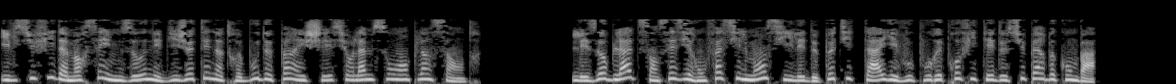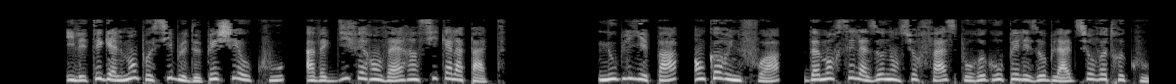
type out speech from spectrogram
Il suffit d'amorcer une zone et d'y jeter notre bout de pain éché sur l'hameçon en plein centre. Les oblades s'en saisiront facilement s'il est de petite taille et vous pourrez profiter de superbes combats. Il est également possible de pêcher au cou, avec différents vers ainsi qu'à la patte. N'oubliez pas, encore une fois, d'amorcer la zone en surface pour regrouper les oblades sur votre cou.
